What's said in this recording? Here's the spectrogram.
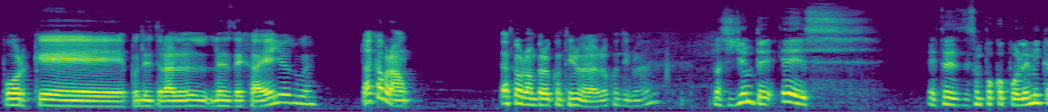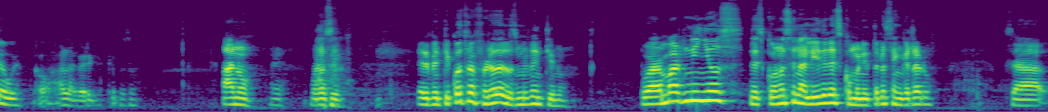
Porque, pues literal, les deja a ellos, güey. Está cabrón. Está cabrón, pero continúa, ¿lo continúa? La siguiente es... Esta es, es un poco polémica, güey. Oh, a la verga, ¿qué pasó? Ah, no. eh, bueno, sí. El 24 de febrero de 2021. Por armar niños, desconocen a líderes comunitarios en Guerrero. O sea...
